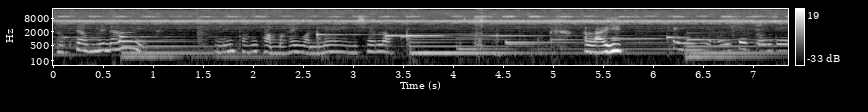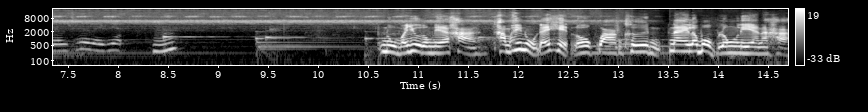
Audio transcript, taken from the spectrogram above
เราจำไม่ได้ อันนี้ต้องทำมาให้วันแม่ไม่ใช่หรออะไรหืมหนูมาอยู่ตรงเนี้ยค่ะทำให้หนูได้เห็นโลกกว้างขึ้น ในระบบโรงเรียนนะคะ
